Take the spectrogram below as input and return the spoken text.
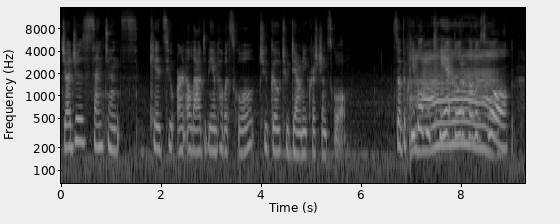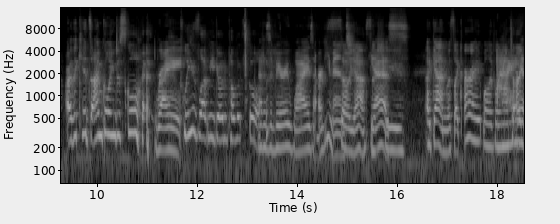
judges sentence kids who aren't allowed to be in public school to go to Downey Christian School. So the people who can't go to public Ah. school are the kids I'm going to school with. Right. Please let me go to public school. That is a very wise argument. So yeah, so yes. she again was like, "All right, well I've learned not to I argue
